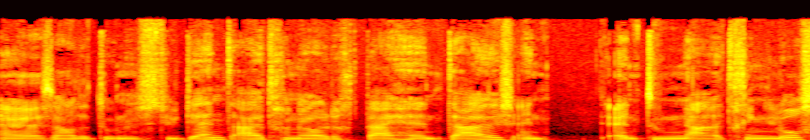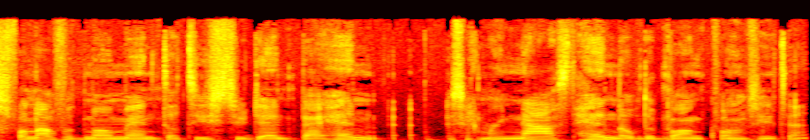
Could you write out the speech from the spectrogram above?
ze hadden toen een student uitgenodigd bij hen thuis... en en toen, nou, het ging los vanaf het moment dat die student bij hen, zeg maar naast hen op de bank kwam zitten.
